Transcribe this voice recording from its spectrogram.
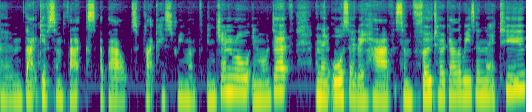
um, that gives some facts about Black History Month in general in more depth. And then also they have some photo galleries in there too,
